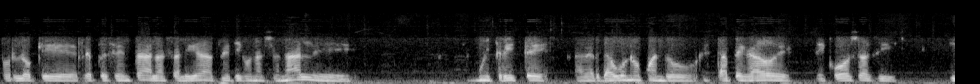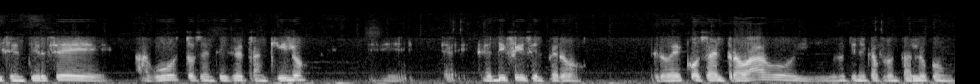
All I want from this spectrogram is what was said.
por lo que representa la salida de Atlético Nacional. eh, muy triste, la verdad, uno cuando está pegado de, de cosas y, y sentirse a gusto, sentirse tranquilo, eh, eh, es difícil, pero, pero es cosa del trabajo y uno tiene que afrontarlo con,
